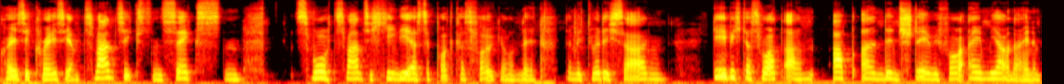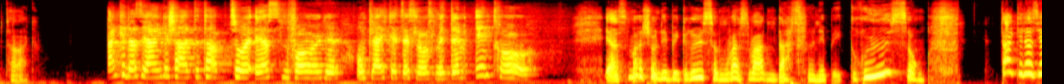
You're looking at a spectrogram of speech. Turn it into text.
Crazy, crazy. Am 20.06. 2020 ging die erste Podcast-Folge online. Damit würde ich sagen, gebe ich das Wort an, ab an den Stäbe vor einem Jahr und einem Tag. Danke, dass ihr eingeschaltet habt zur ersten Folge und gleich geht es los mit dem Intro. Erstmal schon die Begrüßung. Was war denn das für eine Begrüßung? Danke, dass ihr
